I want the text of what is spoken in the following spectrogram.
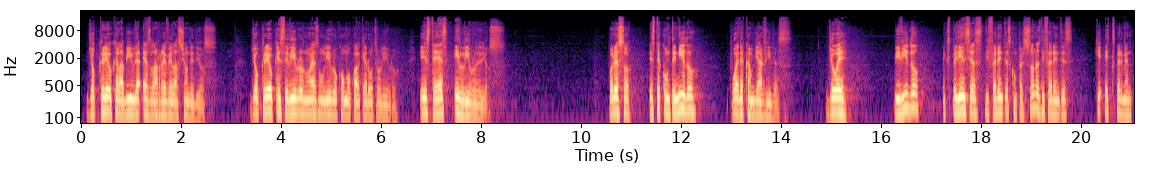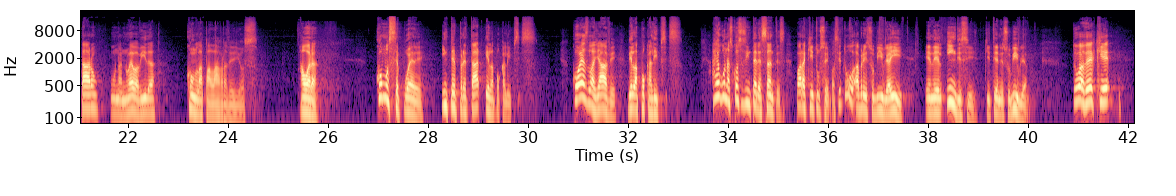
Yo creo que la Biblia es la revelación de Dios. Yo creo que este libro no es un libro como cualquier otro libro. Este es el libro de Dios. Por eso, este contenido puede cambiar vidas. yo he vivido experiencias diferentes con personas diferentes que experimentaron una nueva vida con la palabra de Dios. Ahora, ¿cómo se puede interpretar el Apocalipsis? ¿Cuál es la llave del Apocalipsis? Hay algunas cosas interesantes para que tú sepas. Si tú abres su Biblia ahí, en el índice que tiene su Biblia, tú vas a ver que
